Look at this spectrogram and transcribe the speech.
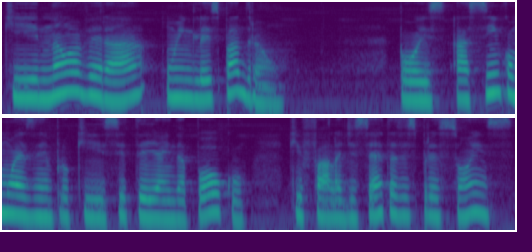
que não haverá um inglês padrão, pois, assim como o exemplo que citei ainda há pouco, que fala de certas expressões,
